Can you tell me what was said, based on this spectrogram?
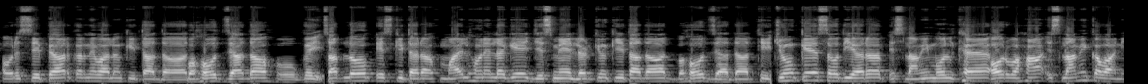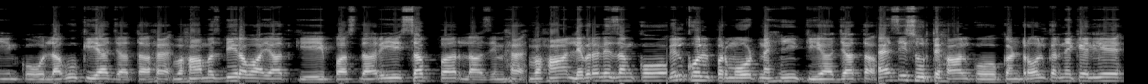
اور اس سے پیار کرنے والوں کی تعداد بہت زیادہ ہو گئی۔ سب لوگ اس کی طرف مائل ہونے لگے، جس میں لڑکیوں کی تعداد بہت زیادہ تھی۔ چونکہ سعودی عرب اسلامی ملک ہے اور وہاں اسلامی قوانین کو لاگو کیا جاتا ہے، وہاں مذہبی روایات کی پاسداری سب پر لازم ہے۔ وہاں ہاں، لبرلزم کو بالکل پرموٹ نہیں کیا جاتا۔ ایسی صورتحال کو کنٹرول کرنے کے لیے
